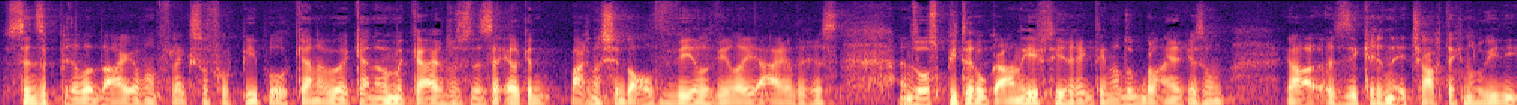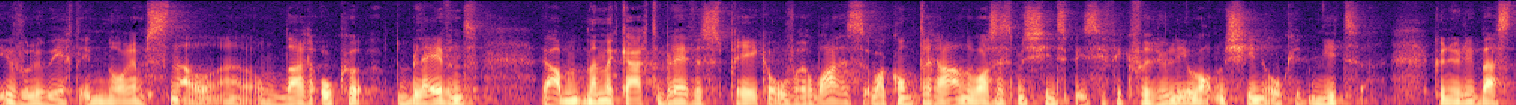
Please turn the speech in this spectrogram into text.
sinds de prille dagen van Flexo for People kennen we, kennen we elkaar. Dus het is eigenlijk een partnership dat al vele, vele jaren er is. En zoals Pieter ook aangeeft hier, ik denk dat het ook belangrijk is om, ja, zeker in de HR-technologie, die evolueert enorm snel, hè, om daar ook blijvend ja, met elkaar te blijven spreken over wat, is, wat komt eraan, wat is misschien specifiek voor jullie, wat misschien ook niet. Kunnen jullie best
